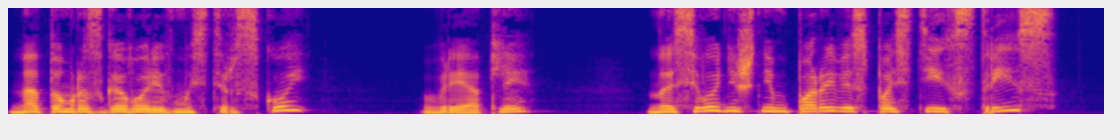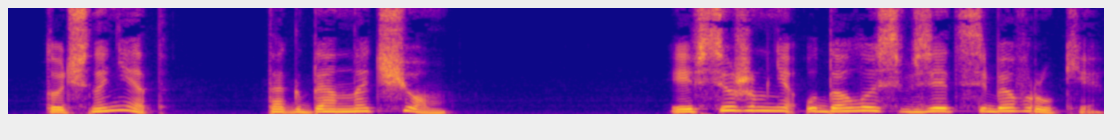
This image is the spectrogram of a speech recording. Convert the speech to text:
На том разговоре в мастерской? Вряд ли. На сегодняшнем порыве спасти их стрис? Точно нет. — Тогда на чем? И все же мне удалось взять себя в руки.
